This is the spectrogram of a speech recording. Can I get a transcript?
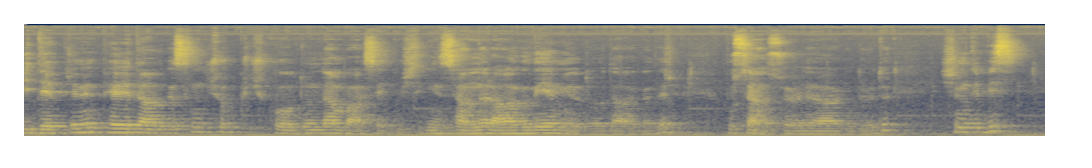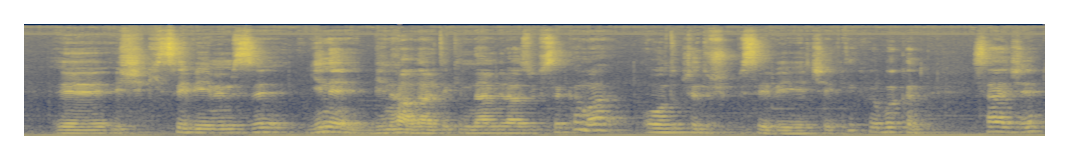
bir depremin P dalgasının çok küçük olduğundan bahsetmiştik. İnsanlar algılayamıyordu o dalgaları. Bu sensörler algılıyordu. Şimdi biz e, eşik seviyemizi yine binalardakinden biraz yüksek ama oldukça düşük bir seviyeye çektik ve bakın sadece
